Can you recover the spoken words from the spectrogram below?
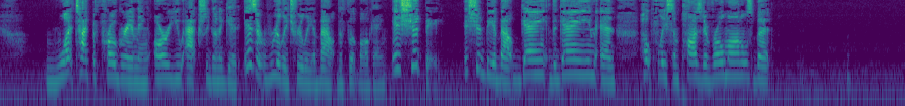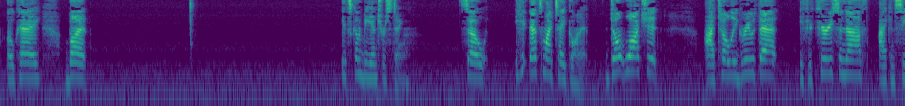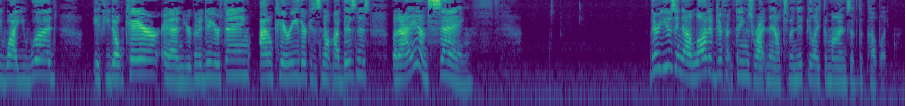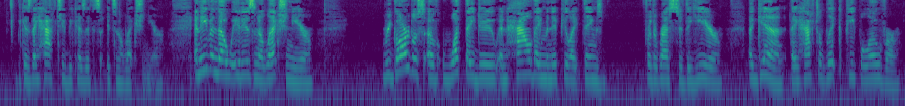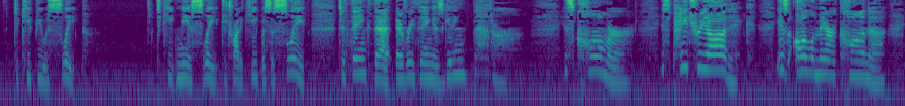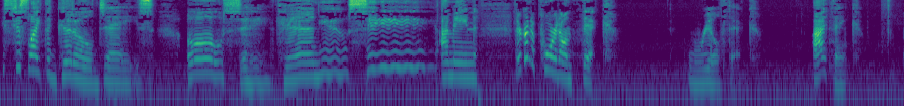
what type of programming are you actually going to get? Is it really truly about the football game? It should be. It should be about game, the game and hopefully some positive role models, but okay. But it's going to be interesting. So that's my take on it. Don't watch it. I totally agree with that. If you're curious enough, I can see why you would. If you don't care and you're going to do your thing, I don't care either because it's not my business. But I am saying they're using a lot of different things right now to manipulate the minds of the public because they have to because it's, it's an election year. And even though it is an election year, regardless of what they do and how they manipulate things for the rest of the year, again, they have to lick people over to keep you asleep, to keep me asleep, to try to keep us asleep, to think that everything is getting better, is calmer, is patriotic, is all Americana. It's just like the good old days. Oh, say, can you see? I mean, they're going to pour it on thick, real thick. I think.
